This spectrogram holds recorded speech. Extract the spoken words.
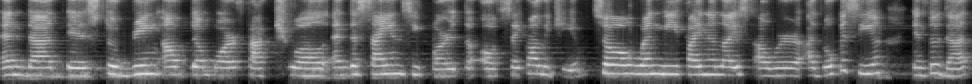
and that is to bring out the more factual and the sciencey part of psychology. So when we finalized our advocacy into that,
